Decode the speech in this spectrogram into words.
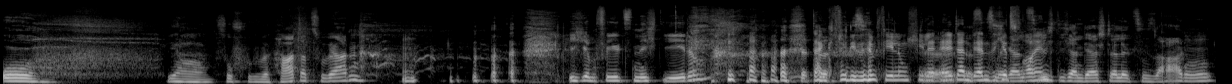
Oh, ja, so früh harter zu werden. Ich empfehle es nicht jedem. danke für diese Empfehlung. Viele äh, Eltern werden sich jetzt freuen. Das ist wichtig an der Stelle zu sagen.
